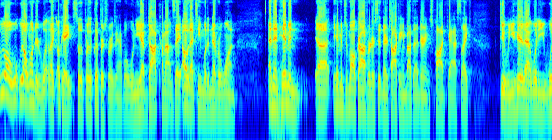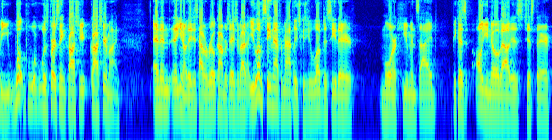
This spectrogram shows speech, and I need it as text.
we all we all wondered what like okay so for the Clippers for example when you have Doc come out and say oh that team would have never won, and then him and uh, him and Jamal Crawford are sitting there talking about that during his podcast like dude when you hear that what do you what do you what was first thing cross your cross your mind, and then uh, you know they just have a real conversation about it. You love seeing that from athletes because you love to see their more human side because all you know about is just their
